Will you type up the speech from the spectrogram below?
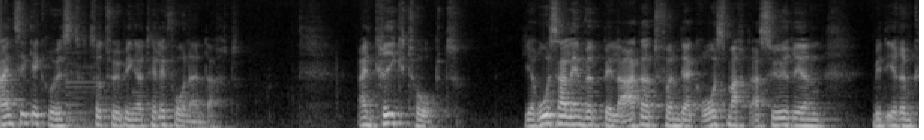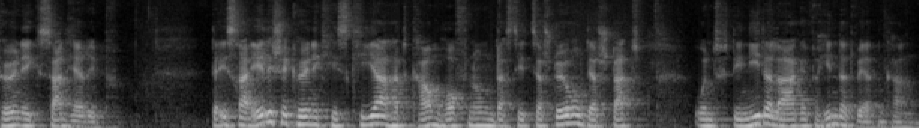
Seien Sie gegrüßt zur Tübinger Telefonandacht. Ein Krieg tobt. Jerusalem wird belagert von der Großmacht Assyrien mit ihrem König Sanherib. Der israelische König Hiskia hat kaum Hoffnung, dass die Zerstörung der Stadt und die Niederlage verhindert werden kann.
